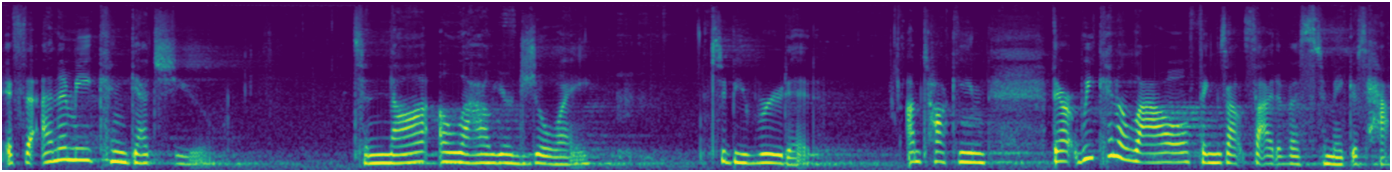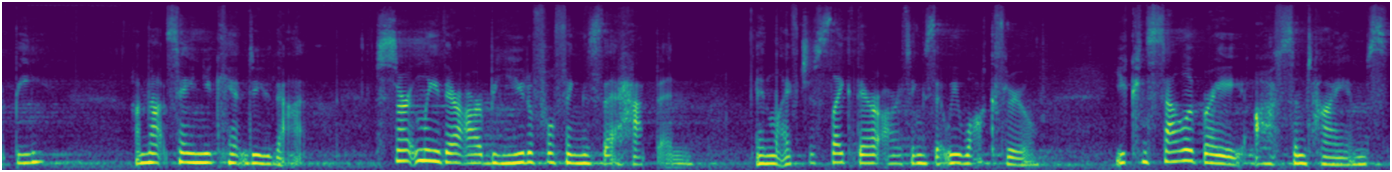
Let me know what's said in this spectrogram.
If the enemy can get you to not allow your joy to be rooted, I'm talking there we can allow things outside of us to make us happy. I'm not saying you can't do that. Certainly there are beautiful things that happen in life just like there are things that we walk through. You can celebrate awesome times.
